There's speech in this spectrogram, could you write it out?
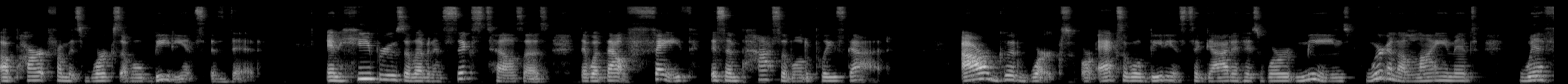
apart from its works of obedience is dead. And Hebrews 11 and 6 tells us that without faith, it's impossible to please God. Our good works or acts of obedience to God and His word means we're in alignment with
